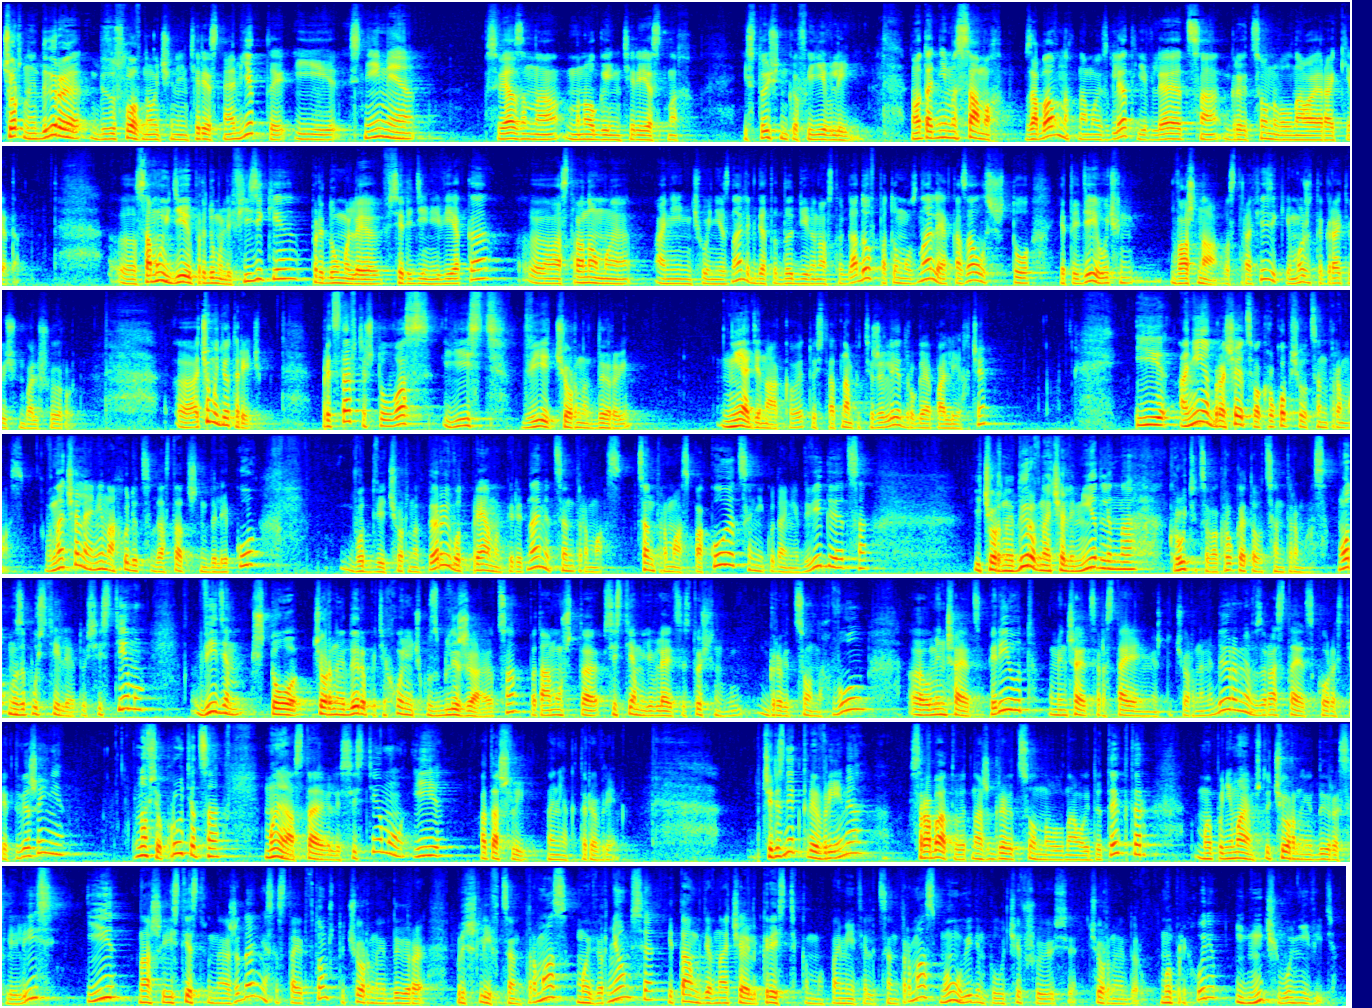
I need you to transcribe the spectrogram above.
Черные дыры, безусловно, очень интересные объекты, и с ними связано много интересных источников и явлений. Но вот одним из самых забавных, на мой взгляд, является гравитационно-волновая ракета. Э, саму идею придумали физики, придумали в середине века. Э, астрономы, они ничего не знали, где-то до 90-х годов, потом узнали, и оказалось, что эта идея очень важна в астрофизике и может играть очень большую роль. Э, о чем идет речь? Представьте, что у вас есть две черных дыры, не одинаковые, то есть одна потяжелее, другая полегче, и они обращаются вокруг общего центра масс. Вначале они находятся достаточно далеко, вот две черных дыры, вот прямо перед нами центр масс. Центр масс покоится, никуда не двигается, и черные дыры вначале медленно крутятся вокруг этого центра масс. Вот мы запустили эту систему, видим, что черные дыры потихонечку сближаются, потому что система является источником гравитационных волн, э, уменьшается период, уменьшается расстояние между черными дырами, возрастает скорость их движения, но все крутится, мы оставили систему и отошли на некоторое время. Через некоторое время срабатывает наш гравитационно-волновой детектор, мы понимаем, что черные дыры слились, и наше естественное ожидание состоит в том, что черные дыры пришли в центр масс, мы вернемся, и там, где в начале крестиком мы пометили центр масс, мы увидим получившуюся черную дыру. Мы приходим и ничего не видим.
